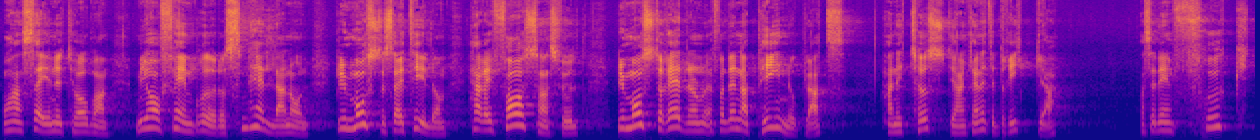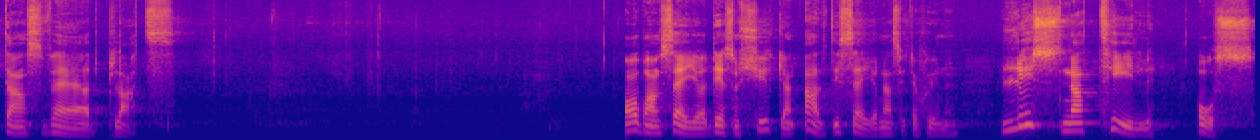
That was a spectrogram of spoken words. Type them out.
Och han säger nu till Abraham, men jag har fem bröder, snälla någon, du måste säga till dem, här är fasansfullt, du måste rädda dem från denna pinoplats. Han är törstig, han kan inte dricka. Alltså det är en fruktansvärd plats. Abraham säger det som kyrkan alltid säger i den här situationen. Lyssna till oss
